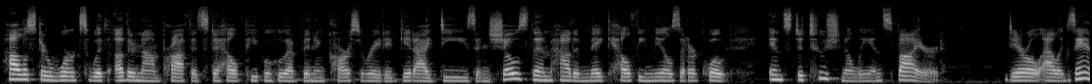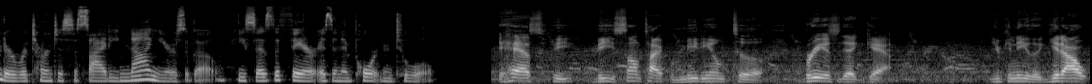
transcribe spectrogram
Hollister works with other nonprofits to help people who have been incarcerated get IDs and shows them how to make healthy meals that are, quote, institutionally inspired. Daryl Alexander returned to society nine years ago. He says the fair is an important tool. It has to be some type of medium to bridge that gap. You can either get out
